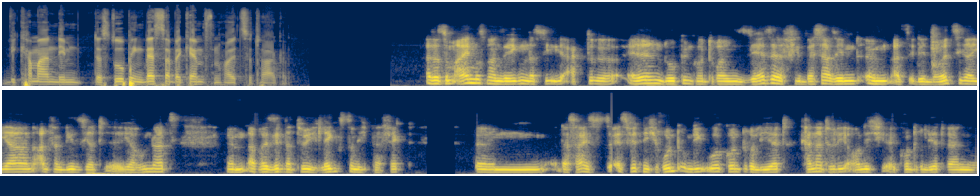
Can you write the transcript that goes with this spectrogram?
wie kann man dem, das Doping besser bekämpfen heutzutage? Also zum einen muss man sagen, dass die aktuellen Dopingkontrollen sehr, sehr viel besser sind ähm, als in den 90er Jahren, Anfang dieses Jahr, Jahrhunderts. Ähm, aber sie sind natürlich längst noch nicht perfekt. Ähm, das heißt, es wird nicht rund um die Uhr kontrolliert, kann natürlich auch nicht äh, kontrolliert werden,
